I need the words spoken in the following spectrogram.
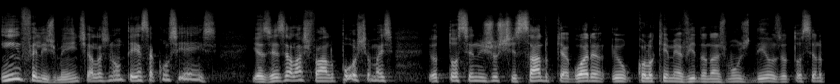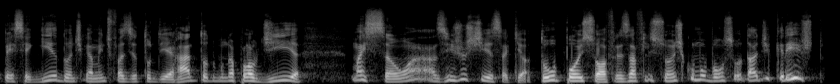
infelizmente, elas não têm essa consciência. E às vezes elas falam: Poxa, mas eu estou sendo injustiçado porque agora eu coloquei minha vida nas mãos de Deus, eu estou sendo perseguido. Antigamente fazia tudo de errado, todo mundo aplaudia. Mas são as injustiças aqui. Ó. Tu, pois, sofres aflições como bom soldado de Cristo.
